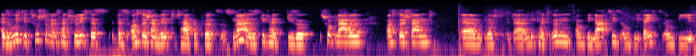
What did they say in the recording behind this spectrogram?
also wo ich dir zustimme, ist natürlich, dass das Ostdeutschland-Bild total verkürzt ist. Ne? Also es gibt halt diese Schublade Ostdeutschland, ähm, da, liegt halt drin irgendwie Nazis, irgendwie rechts, irgendwie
